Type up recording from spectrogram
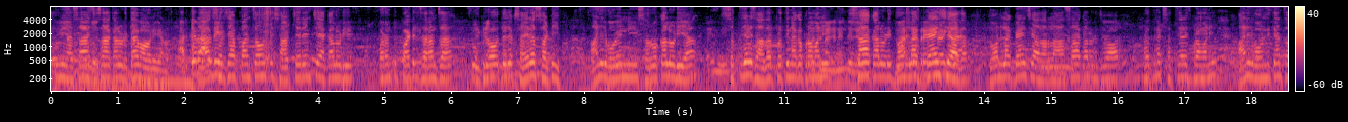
तुम्ही या सहाशे सहा कालवडी काय भावाने घेणार. अक्षरशः पंचावन्न ते साठच्या रेंजच्या या कालोडी आहे. परंतु पाटील सरांचा एक युवा उद्योजक सायराजसाठी अनिल भाऊ यांनी सर्व कालोडी या सत्तेचाळीस हजार प्रतिनागाप्रमाणे सहा कालोडी दोन लाख ब्याऐंशी हजार दोन लाख ब्याऐंशी हजारला हा सहा कालोडीचा व्यवहार प्रतिनाग सत्तेचाळीस प्रमाणे अनिल भाऊंनी त्यांचा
